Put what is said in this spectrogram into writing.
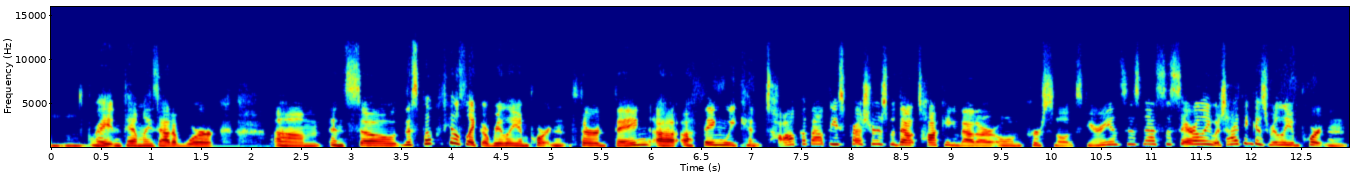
mm-hmm. right and families out of work um, and so this book feels like a really important third thing uh, a thing we can talk about these pressures without talking about our own personal experiences necessarily which i think is really important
